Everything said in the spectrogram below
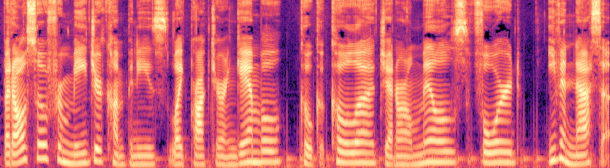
but also for major companies like Procter & Gamble, Coca-Cola, General Mills, Ford, even NASA.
